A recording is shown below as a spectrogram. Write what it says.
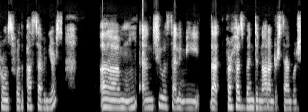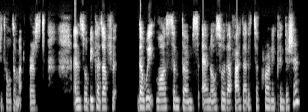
Crohn's for the past seven years. Um, and she was telling me that her husband did not understand when she told him at first. And so because of the weight loss symptoms and also the fact that it's a chronic condition,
